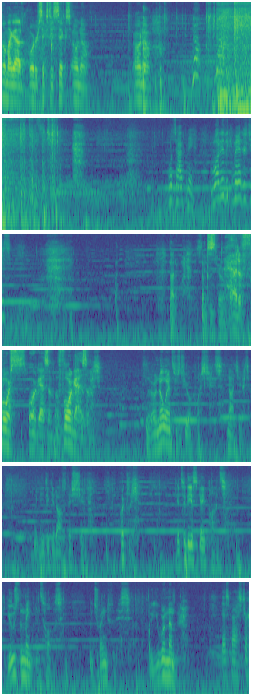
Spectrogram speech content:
Oh my god. Order 66. Oh no. Oh no. No, no. What's happening? Why did the commander just... Padawan, something terrible. Had a force orgasm, a forgasm. There are no answers to your questions. Not yet. We need to get off this ship. Quickly. Get to the escape pods. Use the maintenance halls. We trained for this. Do you remember? Yes, Master.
